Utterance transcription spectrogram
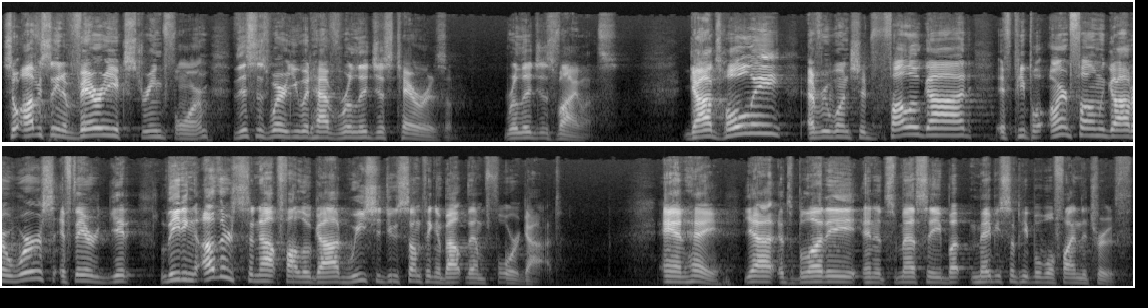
So, obviously, in a very extreme form, this is where you would have religious terrorism, religious violence. God's holy, everyone should follow God. If people aren't following God, or worse, if they are get, leading others to not follow God, we should do something about them for God. And hey, yeah, it's bloody and it's messy, but maybe some people will find the truth.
